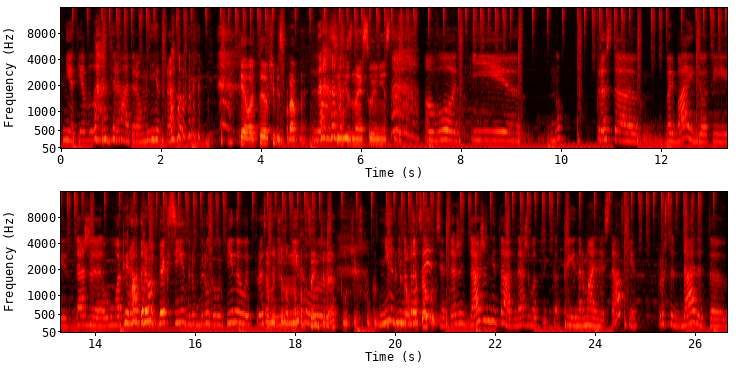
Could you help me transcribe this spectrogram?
Нет, я была оператором, у меня нет прав. Во- ты вообще бесправная. Да. Сиди, знай свое место. Вот. И, просто борьба идет, и даже у операторов такси друг друга выпинывают, просто А вы что, нам на проценте, да, получается? Сколько Нет, не на проценте, даже, даже не так, даже вот при нормальной ставке просто давят, э,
